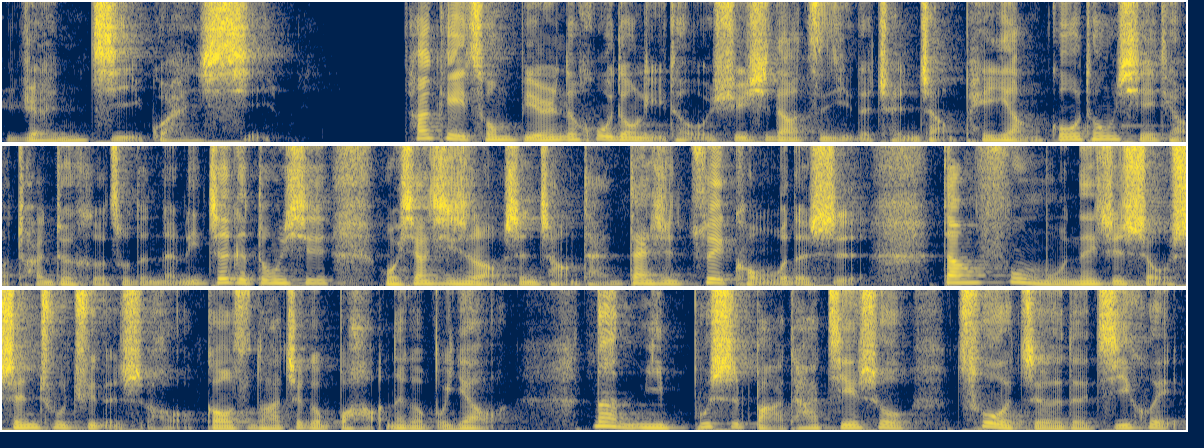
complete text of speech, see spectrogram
人际关系。他可以从别人的互动里头学习到自己的成长，培养沟通协调、团队合作的能力。这个东西我相信是老生常谈。但是最恐怖的是，当父母那只手伸出去的时候，告诉他这个不好，那个不要，那你不是把他接受挫折的机会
